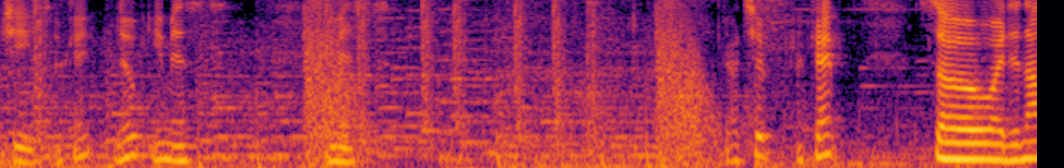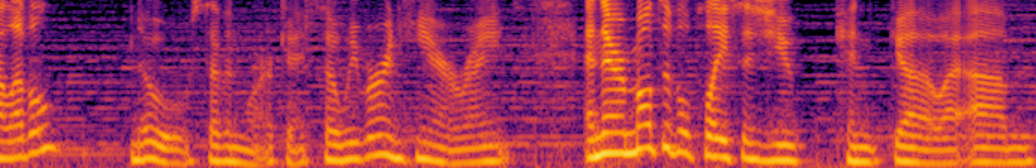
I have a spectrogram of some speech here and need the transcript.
jeez. Okay. Nope, you missed. You missed. Gotcha. Okay. So I did not level. No, seven more. Okay, so we were in here, right? And there are multiple places you can go. Um,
